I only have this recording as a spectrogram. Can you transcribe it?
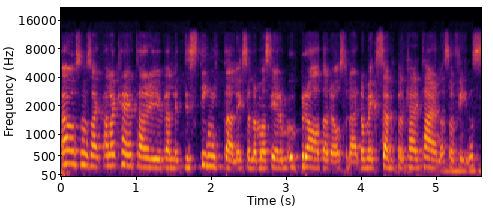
Ja, och som sagt, alla karaktärer är ju väldigt distinkta liksom, när man ser dem uppradade och sådär. De exempelkaraktärerna som finns.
